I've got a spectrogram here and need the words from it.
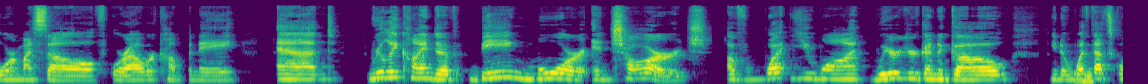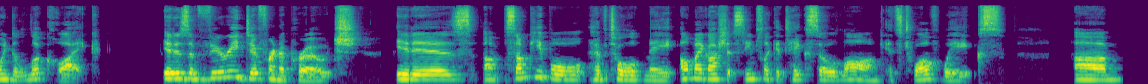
or myself or our company and really kind of being more in charge of what you want, where you're going to go, you know, what mm-hmm. that's going to look like. It is a very different approach. It is, um, some people have told me, oh my gosh, it seems like it takes so long. It's 12 weeks. Um,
